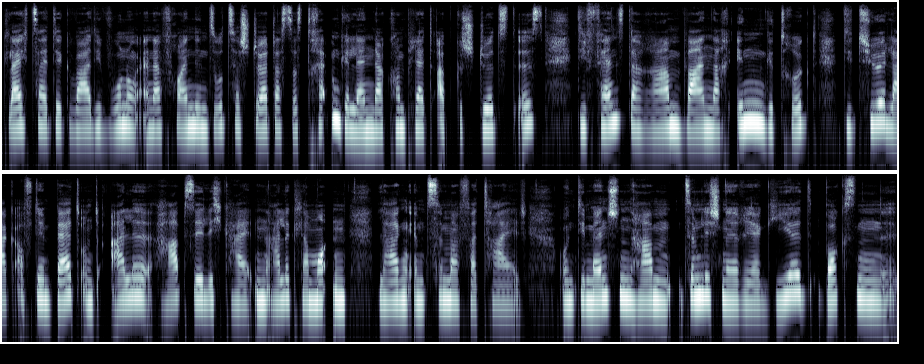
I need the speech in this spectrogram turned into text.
Gleichzeitig war die Wohnung einer Freundin so zerstört, dass das Treppengeländer komplett abgestürzt ist. Die Fensterrahmen waren nach innen gedrückt, die Tür lag auf dem Bett und alle Habseligkeiten, alle Klamotten lagen im Zimmer verteilt. Und die Menschen haben ziemlich schnell reagiert, Boxen, äh,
